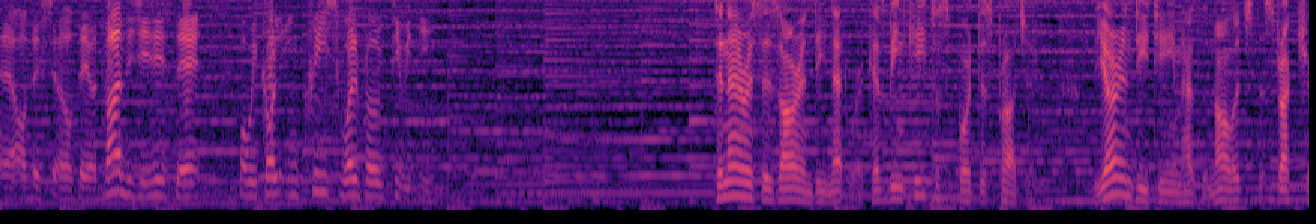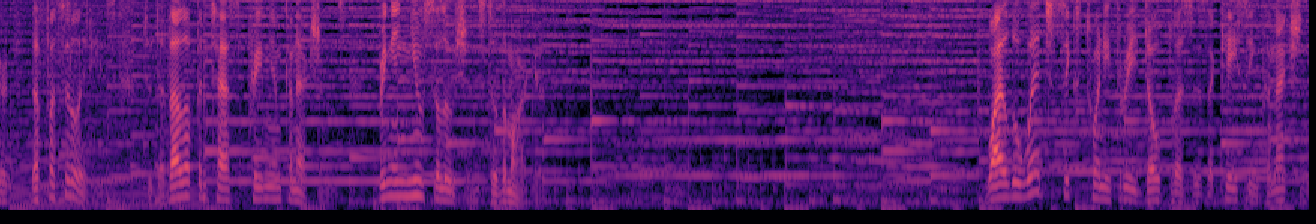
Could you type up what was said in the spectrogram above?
uh, of, this, of the advantages is the what we call increased well productivity. Tenaris' R&D network has been key to support this project. The R&D team has the knowledge, the structure, the facilities to develop and test premium connections, bringing new solutions to the market. While the Wedge 623 Dopeless is a casing connection,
